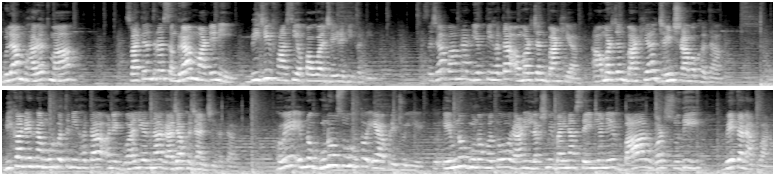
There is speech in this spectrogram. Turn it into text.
ગુલામ ભારતમાં સ્વાતંત્ર્ય સંગ્રામ માટેની બીજી ફાંસી અપાવવા જઈ રહી હતી. સજા પામનાર વ્યક્તિ હતા અમરચંદ બાંઠિયા. આ અમરચંદ બાંઠિયા જૈન શ્રાવક હતા. બિકાનેરના મૂળ વતની હતા અને ગ્વાલિયરના રાજા ખજાનચી હતા. હવે એમનો ગુનો શું હતો એ આપણે જોઈએ. તો એમનો ગુનો હતો રાણી લક્ષ્મીબાઈના સૈન્યને બાર વર્ષ સુધી વેતન આપવાનો.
